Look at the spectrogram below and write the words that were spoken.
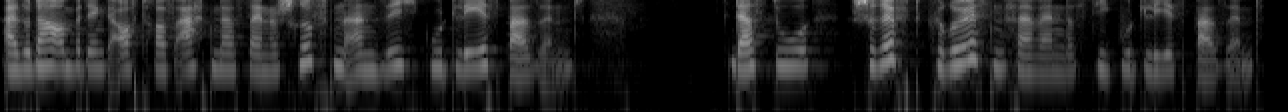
Also da unbedingt auch darauf achten, dass deine Schriften an sich gut lesbar sind. Dass du Schriftgrößen verwendest, die gut lesbar sind.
